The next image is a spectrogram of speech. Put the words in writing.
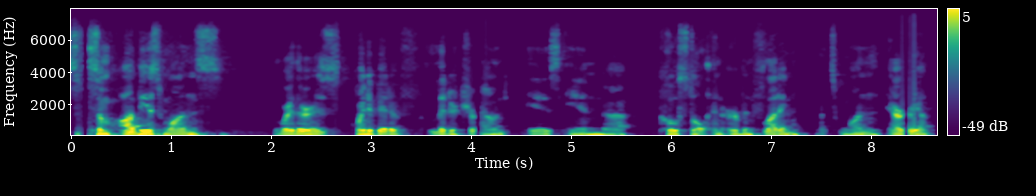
So some obvious ones where there is quite a bit of literature around is in uh, coastal and urban flooding. That's one area.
